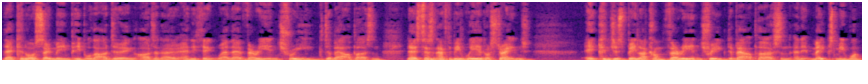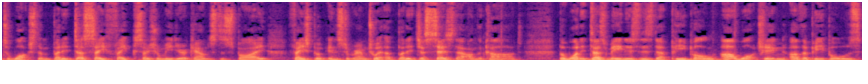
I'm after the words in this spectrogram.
that can also mean people that are doing i don't know anything where they're very intrigued about a person now this doesn't have to be weird or strange it can just be like I'm very intrigued about a person and it makes me want to watch them, but it does say fake social media accounts to spy Facebook, Instagram, Twitter, but it just says that on the card. But what it does mean is, is that people are watching other people's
